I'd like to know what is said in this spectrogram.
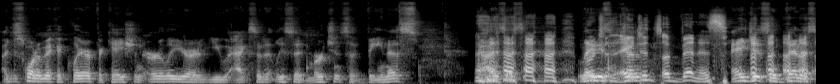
I just want to make a clarification. Earlier, you accidentally said Merchants of Venus. Guys, ladies Merchants, Agents of Venice. Agents of Venice.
